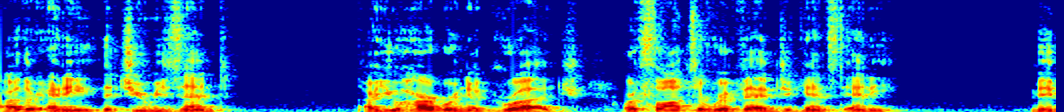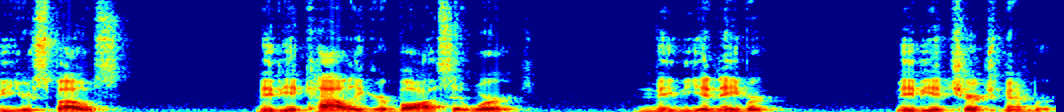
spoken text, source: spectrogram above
Are there any that you resent? Are you harboring a grudge or thoughts of revenge against any? Maybe your spouse? Maybe a colleague or boss at work, maybe a neighbor, maybe a church member.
